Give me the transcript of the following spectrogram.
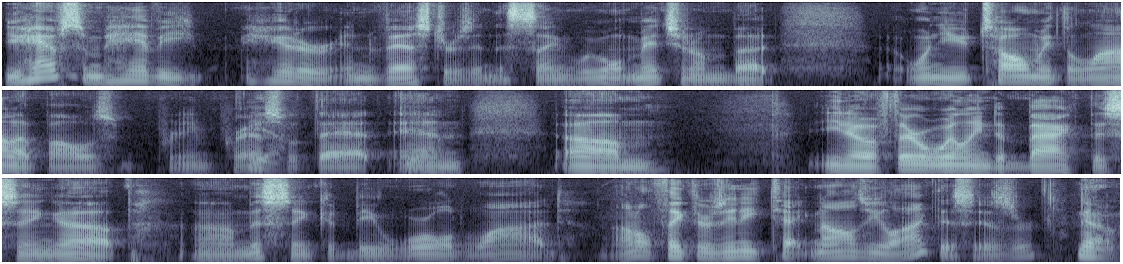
You have some heavy hitter investors in this thing. We won't mention them, but when you told me the lineup, I was pretty impressed Yeah. with that. And um, you know, if they're willing to back this thing up, um, this thing could be worldwide. I don't think there's any technology like this, is there? No,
